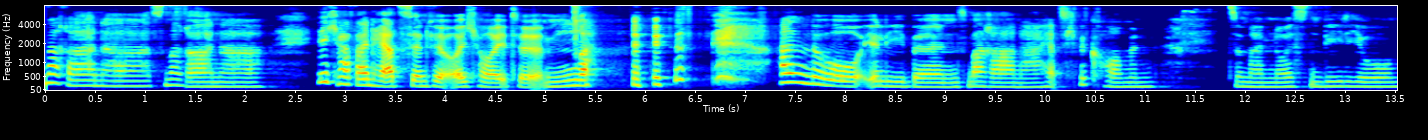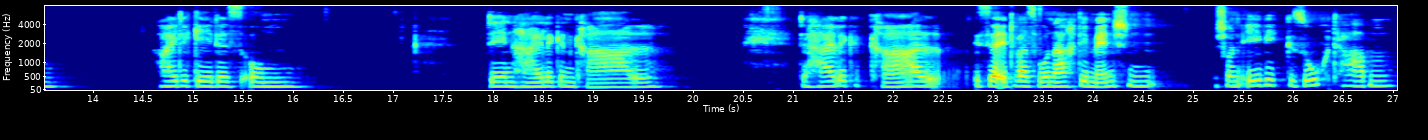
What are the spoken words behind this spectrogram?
Smarana, Smarana, ich habe ein Herzchen für euch heute. Hallo, ihr Lieben, Smarana, herzlich willkommen zu meinem neuesten Video. Heute geht es um den Heiligen Gral. Der Heilige Gral ist ja etwas, wonach die Menschen schon ewig gesucht haben.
